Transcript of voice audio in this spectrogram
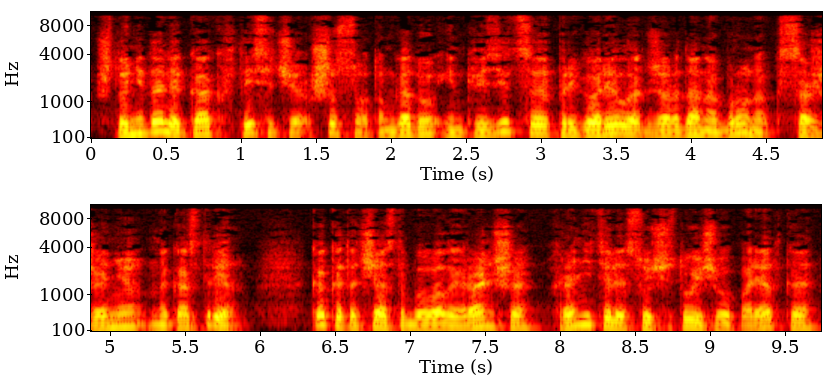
что не дали как в 1600 году инквизиция приговорила Джордана Бруно к сожжению на костре. Как это часто бывало и раньше, хранители существующего порядка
